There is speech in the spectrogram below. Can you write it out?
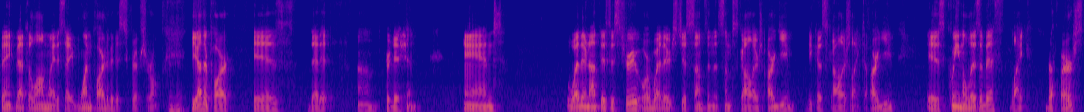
thing that's a long way to say one part of it is scriptural. Mm-hmm. The other part is that it's um, tradition, and whether or not this is true or whether it's just something that some scholars argue, because scholars like to argue, is Queen Elizabeth like the first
